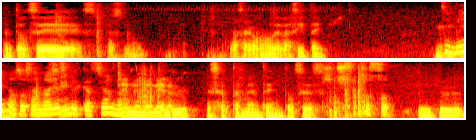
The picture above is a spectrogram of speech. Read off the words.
Entonces, pues, no, las agarro de la cita y... Sí, menos. O sea, no hay Sí. explicación, ¿no? Sí, no hay manera. Exactamente, entonces, Chistoso. Ujú.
